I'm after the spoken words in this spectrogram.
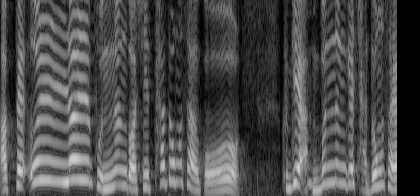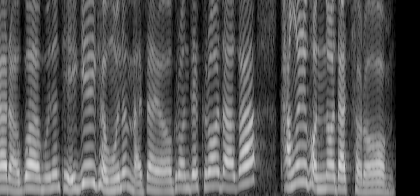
앞에 을을 붙는 것이 타동사고 그게 안 붙는 게 자동사야라고 하면은 대개의 경우는 맞아요. 그런데 그러다가 강을 건너다처럼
